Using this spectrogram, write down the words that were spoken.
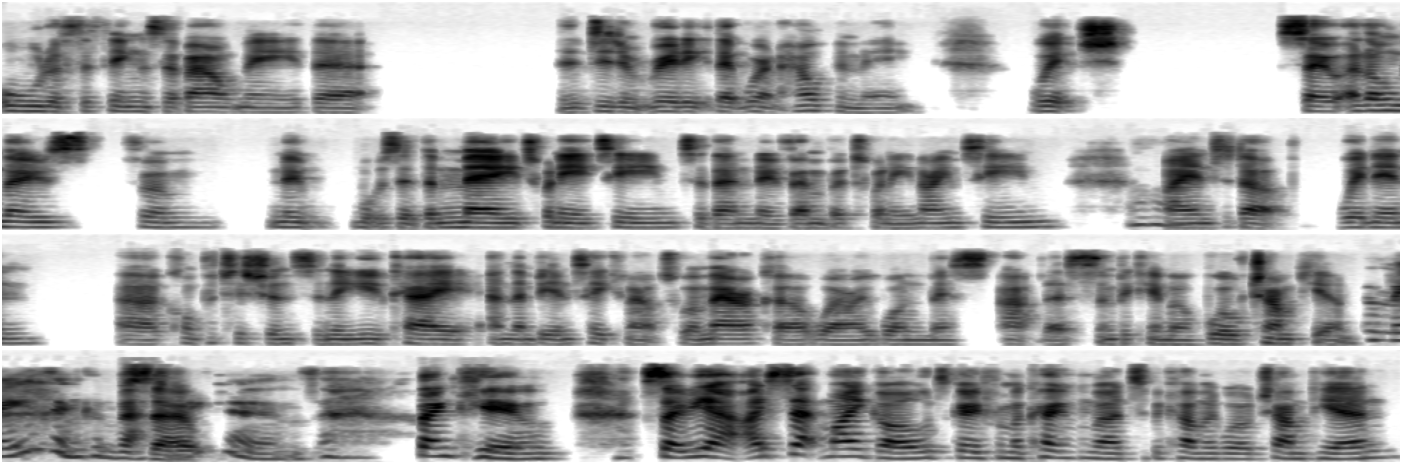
all of the things about me that that didn't really that weren't helping me which so along those from no what was it the may 2018 to then november 2019 uh-huh. i ended up winning uh, competitions in the uk and then being taken out to america where i won miss atlas and became a world champion. Amazing. Congratulations. so, thank you. So yeah i set my goal to go from a coma to become a world champion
